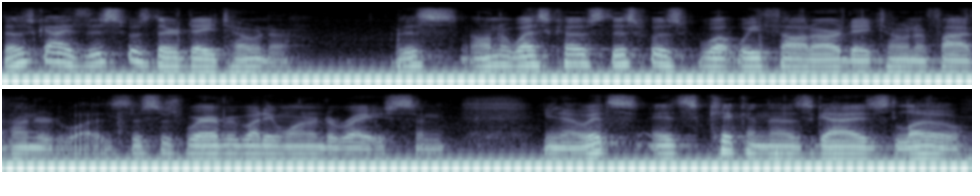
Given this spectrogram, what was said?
those guys this was their Daytona this on the West Coast, this was what we thought our Daytona 500 was. This is where everybody wanted to race, and you know it's it's kicking those guys low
